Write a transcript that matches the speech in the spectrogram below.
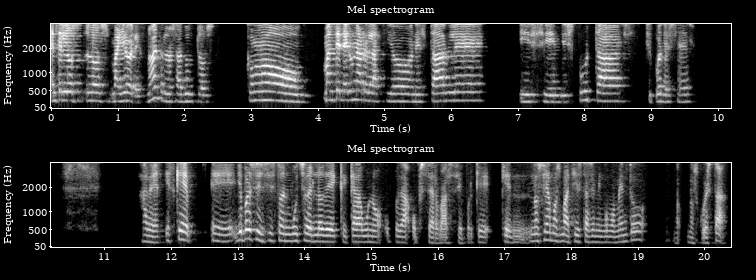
entre los, los, mayores, ¿no? Entre los adultos, cómo mantener una relación estable y sin disputas, si puede ser? A ver, es que eh, yo por eso insisto en mucho en lo de que cada uno pueda observarse, porque que no seamos machistas en ningún momento nos cuesta.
